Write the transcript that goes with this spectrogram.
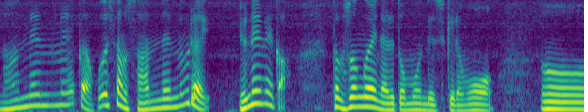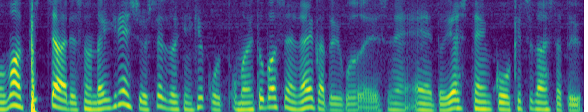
年目かな？今年多分3年目ぐらい、4年目か。多分そんぐらいになると思うんですけども、まあ、ピッチャーでその打撃練習をしてた時に結構お前飛ばすんじゃないかということでですね、えーと、野手転向を決断したという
